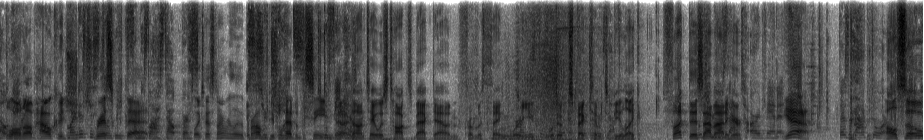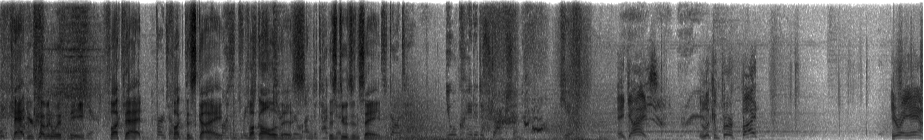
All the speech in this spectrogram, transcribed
got blown Hellgate. up. How could you Mundus is risk that? from his last outburst. It's like that's not really the problem people had with the scene, defeat Dante was talked back down from a thing where you would expect him to be like, "Fuck this, I'm out of here." To our advantage. Yeah. There's a back door. Also, into the Cat, you're coming with me. Here. Fuck that. Virgil, Fuck this guy. you must reach Fuck all of this. This dude's insane. So Dante, you will create a distraction. Here. Hey guys, you looking for a fight? Here I am.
